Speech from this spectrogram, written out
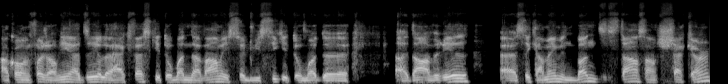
encore une fois, j'en reviens à dire le Hackfest qui est au mois de novembre et celui-ci qui est au mois d'avril. c'est quand même une bonne distance entre chacun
